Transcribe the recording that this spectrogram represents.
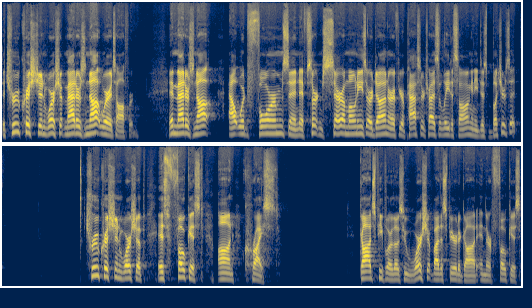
The true Christian worship matters not where it's offered. It matters not outward forms and if certain ceremonies are done or if your pastor tries to lead a song and he just butchers it. True Christian worship is focused on Christ. God's people are those who worship by the Spirit of God, and their focus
